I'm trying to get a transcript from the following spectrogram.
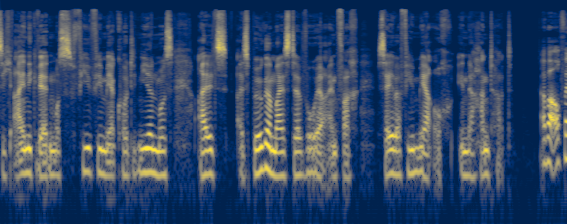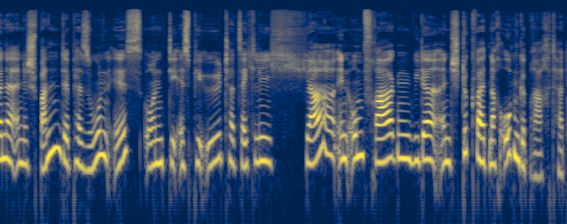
sich einig werden muss, viel, viel mehr koordinieren muss als als Bürgermeister, wo er einfach selber viel mehr auch in der Hand hat. Aber auch wenn er eine spannende Person ist und die SPÖ tatsächlich ja in Umfragen wieder ein Stück weit nach oben gebracht hat.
